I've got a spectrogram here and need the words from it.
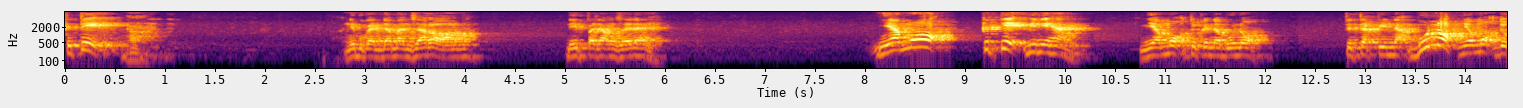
Ketik. Ha. Ini bukan daman zara. No. Ini padang sana. Nyamuk ketik bini hang. Nyamuk tu kena bunuh. Tetapi nak bunuh nyamuk tu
